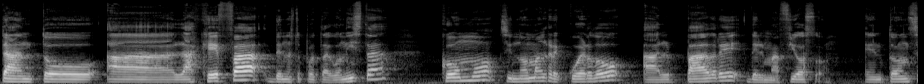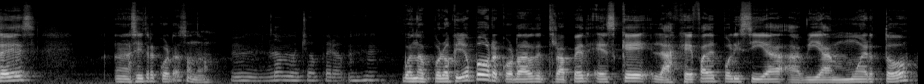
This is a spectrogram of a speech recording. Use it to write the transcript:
tanto a la jefa de nuestro protagonista como, si no mal recuerdo, al padre del mafioso. Entonces, ¿así te recuerdas o no? Mm, no mucho, pero. Bueno, por lo que yo puedo recordar de Trapped es que la jefa de policía había muerto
